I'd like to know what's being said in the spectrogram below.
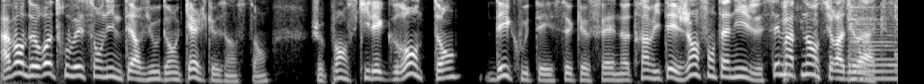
Avant de retrouver son interview dans quelques instants, je pense qu'il est grand temps d'écouter ce que fait notre invité Jean Fontanil. C'est maintenant sur Radio Axe.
